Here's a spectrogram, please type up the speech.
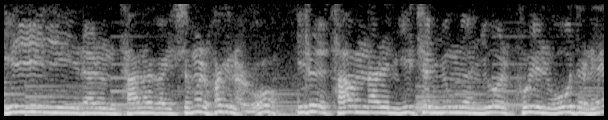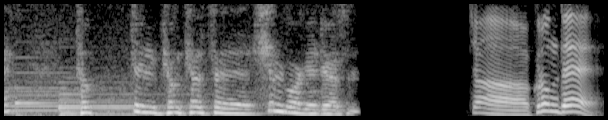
112라는 단어가 있음을 확인하고 이를 다음 날인 2006년 6월 9일 오전에 덕진 경찰서에 신고하게 되었습니다. 자, 그런데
